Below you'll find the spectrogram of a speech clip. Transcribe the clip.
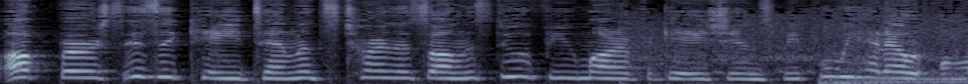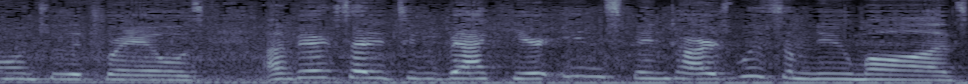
Up first is a K10, let's turn this on, let's do a few modifications before we head out onto the trails. I'm very excited to be back here in Spintires with some new mods.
